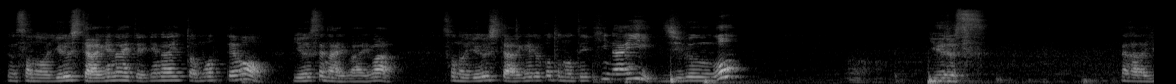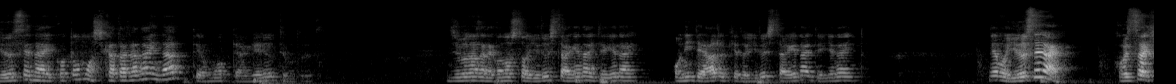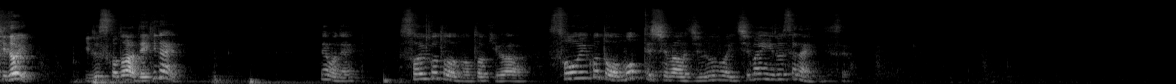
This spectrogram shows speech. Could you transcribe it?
るその許してあげないといけないと思っても許せない場合はその許してあげることのできない自分を許す。だから許せないことも仕方がないなって思ってあげるってことです。自分の中でこの人を許してあげないといけない。鬼であるけど許してあげないといけないと。でも許せない。こいつはひどい許すことはできない。でもねそういうことの時はそういうことを思ってしまう自分を一番許せないんですよ。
